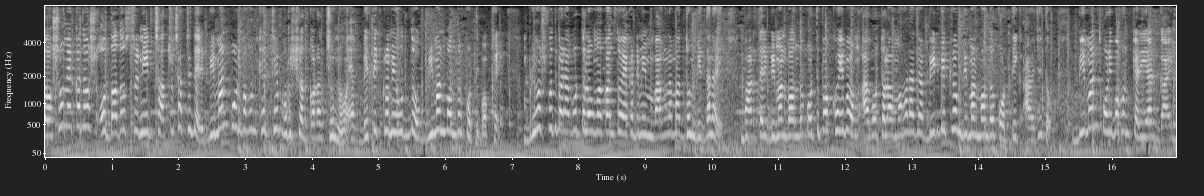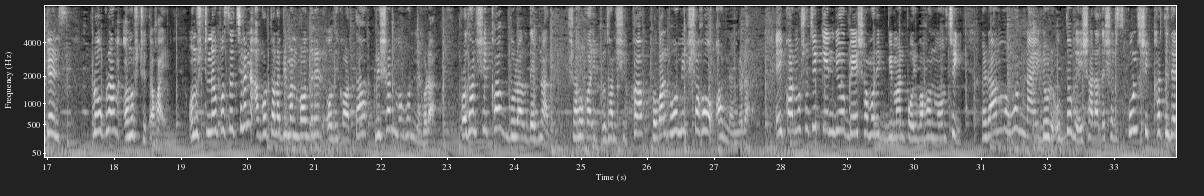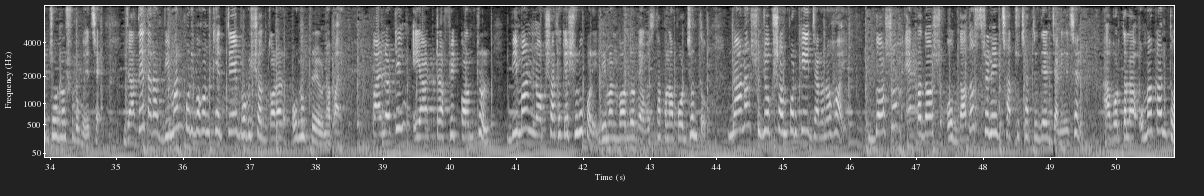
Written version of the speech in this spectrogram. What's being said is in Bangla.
দশম একাদশ ও দ্বাদশ শ্রেণির ছাত্রছাত্রীদের বিমান পরিবহন ক্ষেত্রে ভবিষ্যৎ করার জন্য এক ব্যতিক্রমী উদ্যোগ বিমানবন্দর কর্তৃপক্ষের। বৃহস্পতিবার আগরতলা উমাকান্ত একাডেমি বাংলা মাধ্যম বিদ্যালয়ে ভারতের বিমানবন্দর কর্তৃপক্ষ এবং আগরতলা মহারাজা বীর বিক্রম বিমানবন্দর কর্তৃক আয়োজিত বিমান পরিবহন ক্যারিয়ার গাইডেন্স প্রোগ্রাম অনুষ্ঠিত হয়। অনুষ্ঠানে উপস্থিত ছিলেন আগরতলা বিমানবন্দরের অধিকর্তা কৃষাণ মোহন নেহরা। প্রধান শিক্ষক দুলাল দেবনাথ, সহকারী প্রধান শিক্ষক প্রবাল ভৌমিক সহ অন্যান্যরা। এই কর্মসূচি কেন্দ্রীয় বেসামরিক বিমান পরিবহন মন্ত্রী রামমোহন নাইডুর উদ্যোগে সারা দেশের স্কুল শিক্ষার্থীদের জন্য শুরু হয়েছে, যাতে তারা বিমান পরিবহন ক্ষেত্রে ভবিষ্যৎ গড়ার অনুপ্রেরণা পায়। পাইলটিং, এয়ার ট্রাফিক কন্ট্রোল, বিমান নকশা থেকে শুরু করে বিমানবন্দর ব্যবস্থাপনা পর্যন্ত নানা সুযোগ সম্পর্কে জানানো হয়। দশম, একাদশ ও দ্বাদশ শ্রেণির ছাত্রছাত্রীদের জানিয়েছেন, আগরতলা উমাকান্ত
